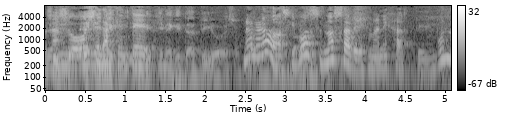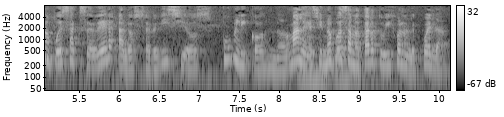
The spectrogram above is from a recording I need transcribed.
hablando sí, hoy de la gente ine- inequitativo eso. no, no, claro. no, si vos no sabés manejarte, vos no puedes acceder a los servicios públicos normales, No es decir, no puedes puede. anotar a tu hijo en la escuela.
